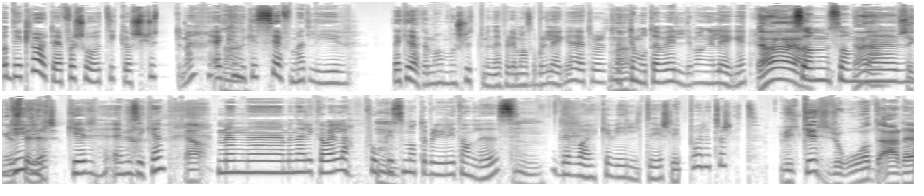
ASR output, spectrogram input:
og det klarte jeg for så vidt ikke å slutte med. Jeg Nei. kunne ikke se for meg et liv Det er ikke det at man må slutte med det fordi man skal bli lege. Jeg tror tvert imot det er veldig mange leger Ja, ja, som, som eh, dyrker eh, musikken. Men, eh, men allikevel, da. Fokuset Mm. måtte bli litt annerledes. Mm. Det var jeg ikke villig til å gi slipp på, rett og slett. Hvilke råd er det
